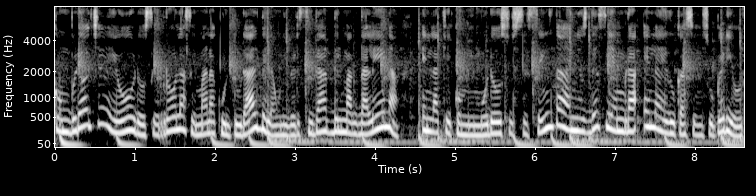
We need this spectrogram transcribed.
Con broche de oro cerró la Semana Cultural de la Universidad del Magdalena, en la que conmemoró sus 60 años de siembra en la educación superior.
